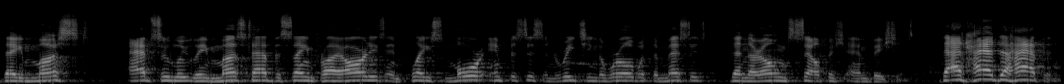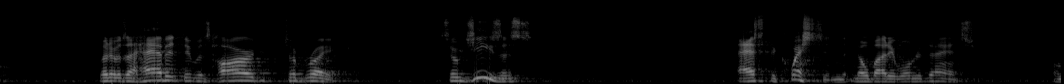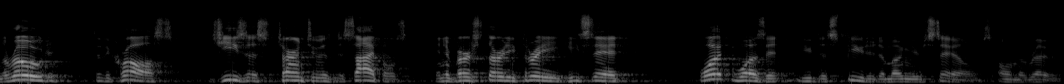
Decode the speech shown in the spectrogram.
They must absolutely must have the same priorities and place more emphasis in reaching the world with the message than their own selfish ambitions. That had to happen, but it was a habit that was hard to break. So Jesus asked the question that nobody wanted to answer On the road to the cross, Jesus turned to his disciples, and in verse 33, he said, What was it you disputed among yourselves on the road?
